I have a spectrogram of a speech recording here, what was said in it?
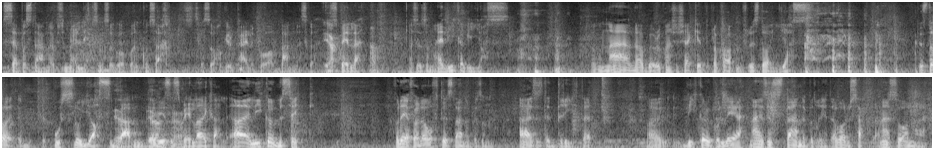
se på standup, som er litt sånn som å gå på en konsert, og så har ikke du peiling på hva bandet skal Ja. spille. Altså sånn, Jeg liker ikke jazz. Så Sånn, nei, da bør du kanskje sjekke plakaten, for det står jazz. Det står Oslo Jazzband. Det er de som spiller i kveld. Ja, jeg liker jo musikk. For det føler jeg ofte standup er sånn Ja, jeg syns det er drit. Liker du ikke å le? Nei, jeg syns standup er drit. Ja, hva har du sett? Nei, jeg så han eh,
